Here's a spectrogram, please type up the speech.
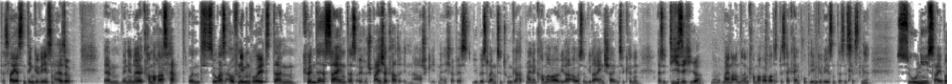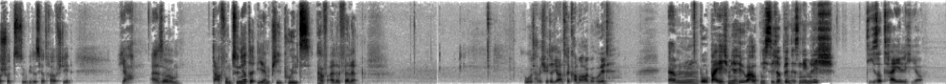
das war jetzt ein Ding gewesen. Also, ähm, wenn ihr neue Kameras habt und sowas aufnehmen wollt, dann könnte es sein, dass eure Speicherkarte in den Arsch geht. Ne? Ich habe jetzt übelst lang zu tun gehabt, meine Kamera wieder aus- und wieder einschalten zu können. Also diese hier, ne, mit meiner anderen Kamera war das bisher kein Problem gewesen. Das ist jetzt eine Sony Cybershot, so wie das hier drauf steht. Ja, also da funktioniert der EMP-Puls auf alle Fälle. Gut, habe ich wieder die andere Kamera geholt. Ähm, wobei ich mir hier überhaupt nicht sicher bin, ist nämlich dieser Teil hier.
